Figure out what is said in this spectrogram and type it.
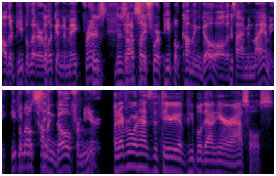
other people that are But looking to make friends there's- there's in also- a place where people come and go all the time in Miami. People, people don't come say- and go from here. But everyone has the theory of people down here are assholes.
